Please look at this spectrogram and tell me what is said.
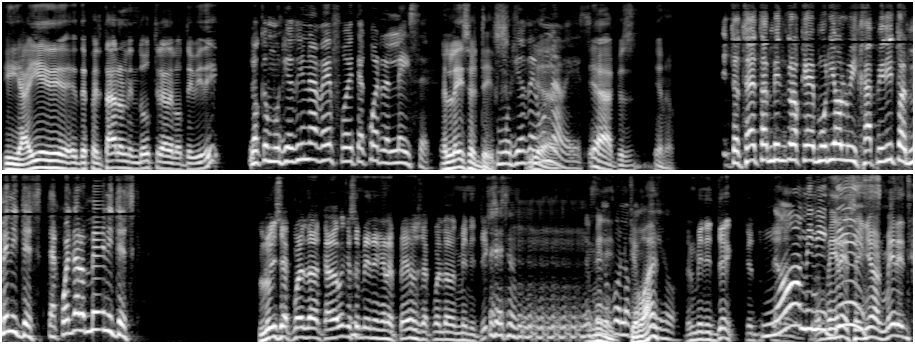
y ahí eh, despertaron la industria de los DVD. Lo que murió de una vez fue, ¿te acuerdas? El laser. El Laserdisc. Murió de Yeah. una vez. Yeah, because, you know. Entonces también lo que murió Luis, rapidito, el minidisc. ¿Te acuerdas de los minidisc? Luis se acuerda, cada vez que se mira en el espejo, se acuerda del mini dick. Eso mini- no fue lo ¿qué que what? dijo. Del mini dick. que tú No, tienes. mini Mire, disc. señor, mire.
